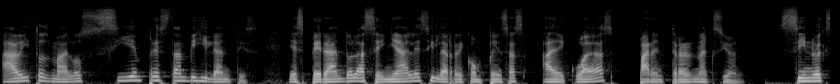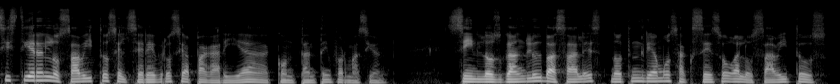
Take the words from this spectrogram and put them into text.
hábitos malos siempre están vigilantes, esperando las señales y las recompensas adecuadas para entrar en acción. Si no existieran los hábitos, el cerebro se apagaría con tanta información. Sin los ganglios basales no tendríamos acceso a los hábitos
